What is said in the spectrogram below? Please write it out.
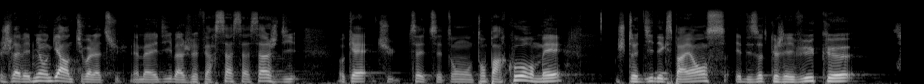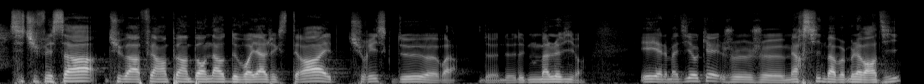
je l'avais mis en garde tu vois là-dessus. Elle m'avait dit bah je vais faire ça ça ça. Je dis ok c'est ton ton parcours mais je te dis d'expérience et des autres que j'ai vus que si tu fais ça, tu vas faire un peu un burn-out de voyage, etc. Et tu risques de, euh, voilà, de, mal le vivre. Et elle m'a dit, ok, je, je merci de me l'avoir dit.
